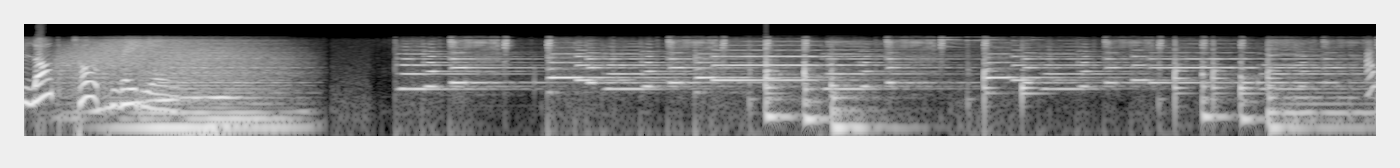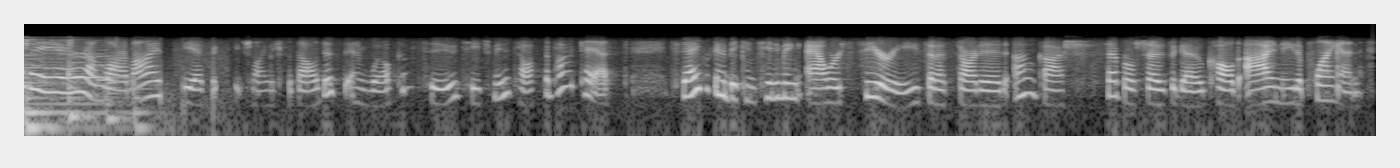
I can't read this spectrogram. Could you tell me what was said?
Blog Talk Radio. Hi there, I'm Laura Mize, pediatric speech language pathologist, and welcome to Teach Me to Talk the podcast. Today we're going to be continuing our series that I started, oh gosh, several shows ago called I Need a Plan.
